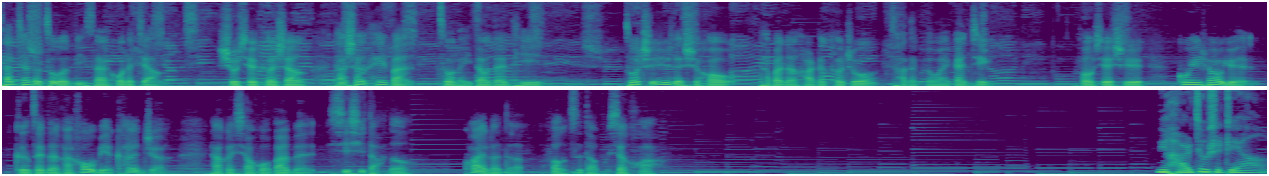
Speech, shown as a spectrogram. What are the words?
参加的作文比赛获了奖，数学课上她上黑板做了一道难题。做值日的时候。他把男孩的课桌擦得格外干净。放学时，故意绕远，跟在男孩后面看着他和小伙伴们嬉戏打闹，快乐的放肆到不像话。女孩就是这样，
